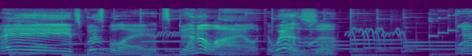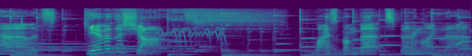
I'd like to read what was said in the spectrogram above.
Hey, it's Quiz Boy. It's been a while. Quiz. yeah, let's give it a shot. Why is Bombette spinning like that?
